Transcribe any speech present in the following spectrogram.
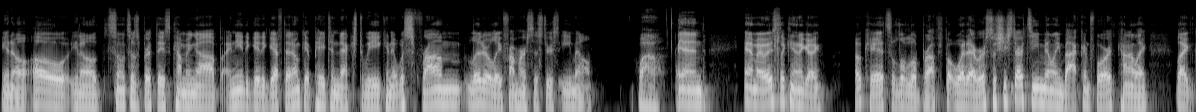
you know, oh, you know, so and so's birthday's coming up. I need to get a gift. I don't get paid till next week, and it was from literally from her sister's email. Wow. And and my wife's looking at it going, okay, it's a little abrupt, but whatever. So she starts emailing back and forth, kind of like, like,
